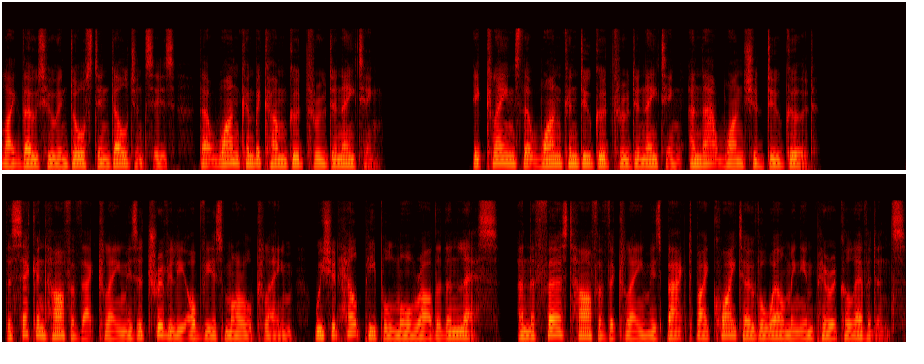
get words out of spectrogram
like those who endorsed indulgences, that one can become good through donating. It claims that one can do good through donating and that one should do good. The second half of that claim is a trivially obvious moral claim we should help people more rather than less, and the first half of the claim is backed by quite overwhelming empirical evidence.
